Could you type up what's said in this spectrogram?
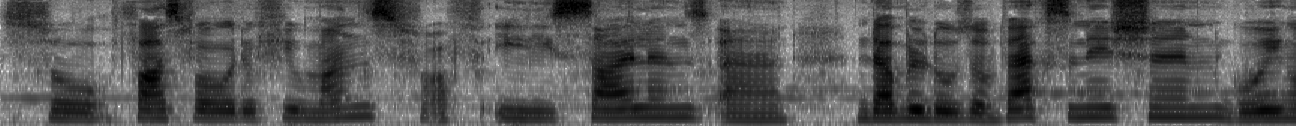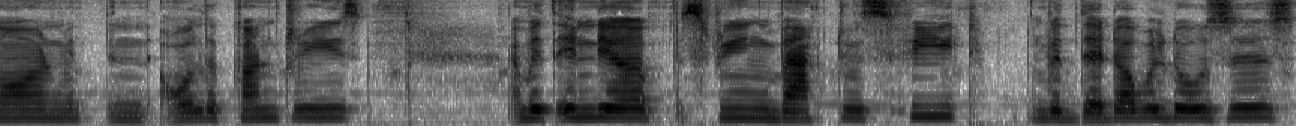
So, fast forward a few months of eerie silence and double dose of vaccination going on with in all the countries, with India springing back to its feet with their double doses.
